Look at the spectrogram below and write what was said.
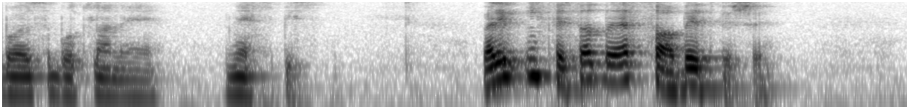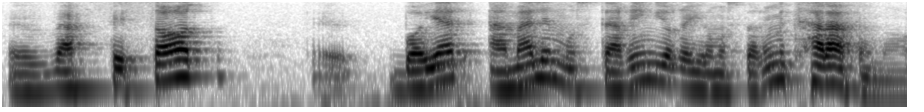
باعث بطلان نسبی است. ولی این فساد باید ثابت بشه. و فساد باید عمل مستقیم یا غیر مستقیم طرف باشه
